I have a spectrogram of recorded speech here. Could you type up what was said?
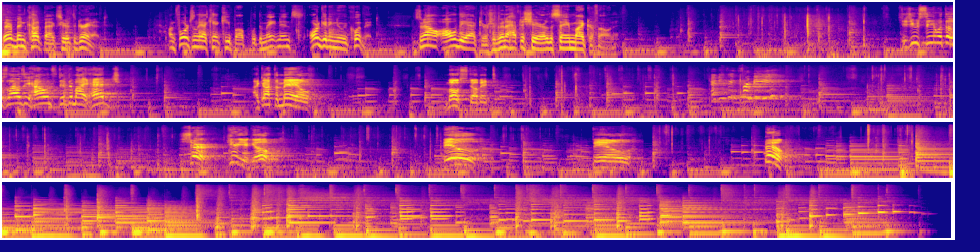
There have been cutbacks here at the Grand. Unfortunately, I can't keep up with the maintenance or getting new equipment. So now all of the actors are gonna have to share the same microphone. Did you see what those lousy hounds did to my hedge? I got the mail. Most of it. Sure, here you go. Bill. Bill. Bill!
